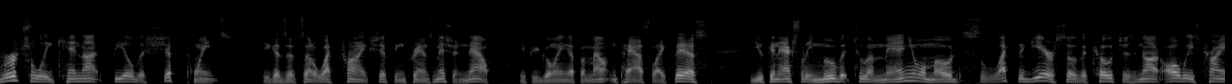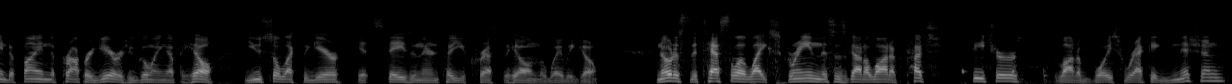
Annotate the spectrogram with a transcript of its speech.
virtually cannot feel the shift points because it's an electronic shifting transmission. Now, if you're going up a mountain pass like this, you can actually move it to a manual mode, select the gear so the coach is not always trying to find the proper gear as you're going up a hill. You select the gear, it stays in there until you crest the hill and the way we go. Notice the Tesla-like screen. This has got a lot of touch features, a lot of voice recognition,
